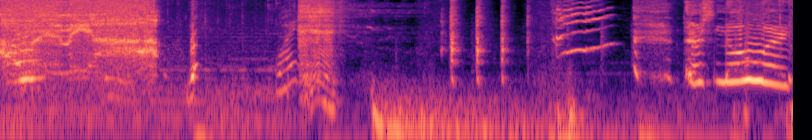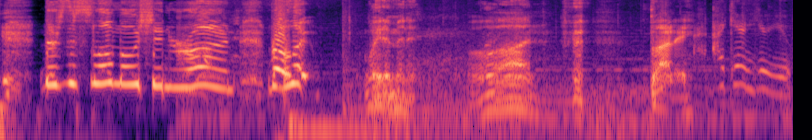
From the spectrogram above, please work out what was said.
Olivia! What? There's no way. There's the slow motion run. Bro, look. Wait a minute. Run. Buddy. I can't hear you.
